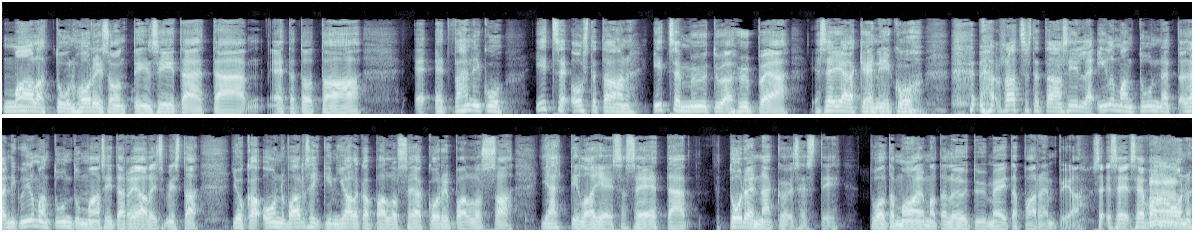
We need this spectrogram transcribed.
maalattuun horisonttiin siitä, että, että tota, et, et vähän niin kuin itse ostetaan itse myytyä hypeä ja sen jälkeen niin kuin, ratsastetaan sille ilman, tunnetta, niin kuin ilman tuntumaa siitä realismista, joka on varsinkin jalkapallossa ja koripallossa jättilajeissa se, että todennäköisesti tuolta maailmalta löytyy meitä parempia. Se, se, se vaan mm. on,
